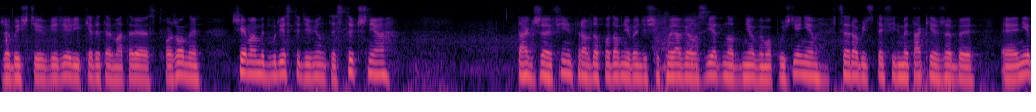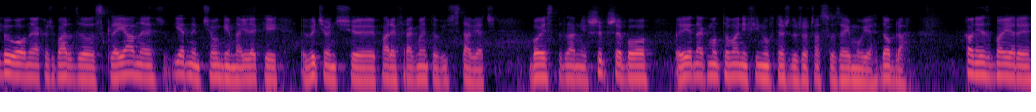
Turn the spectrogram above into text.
żebyście wiedzieli kiedy ten materiał jest stworzony. Dzisiaj mamy 29 stycznia. Także film prawdopodobnie będzie się pojawiał z jednodniowym opóźnieniem. Chcę robić te filmy takie, żeby nie było one jakoś bardzo sklejane. Jednym ciągiem najlepiej wyciąć e, parę fragmentów i wstawiać, bo jest to dla mnie szybsze, bo e, jednak montowanie filmów też dużo czasu zajmuje. Dobra, koniec bajery,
